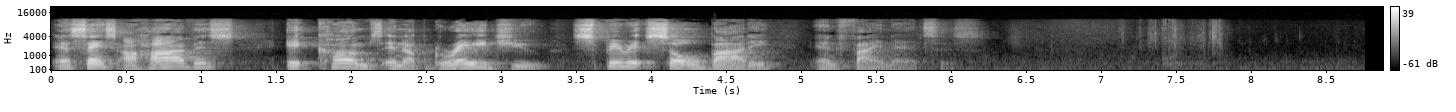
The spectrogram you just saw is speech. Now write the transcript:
And saints, a harvest, it comes and upgrades you, spirit, soul, body, and finances.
